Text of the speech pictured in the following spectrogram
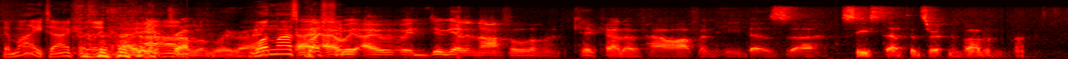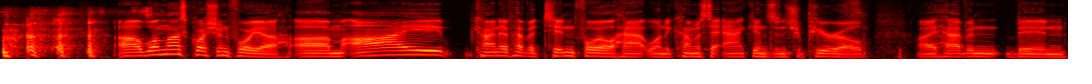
it might actually. Uh, you're Um, probably right. one last question. I, I, would do get an awful kick out of how often he does uh, see stuff that's written about him. Uh, one last question for you. Um, I kind of have a tinfoil hat when it comes to Atkins and Shapiro. I haven't been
